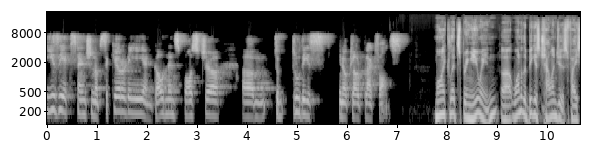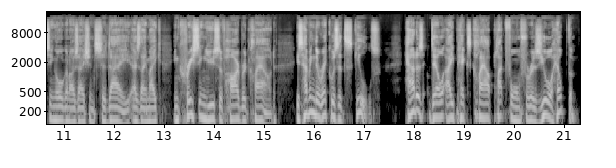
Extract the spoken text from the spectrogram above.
easy extension of security and governance posture um, to, through these you know, cloud platforms. Mike, let's bring you in. Uh, one of the biggest challenges facing organizations today as they make increasing use of hybrid cloud is having the requisite skills. How does Dell Apex Cloud Platform for Azure help them?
